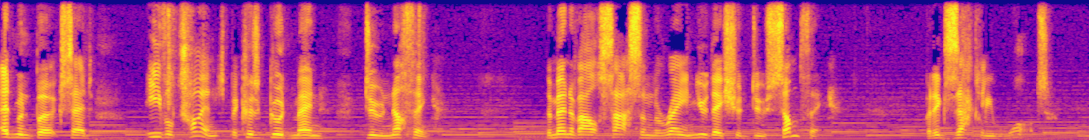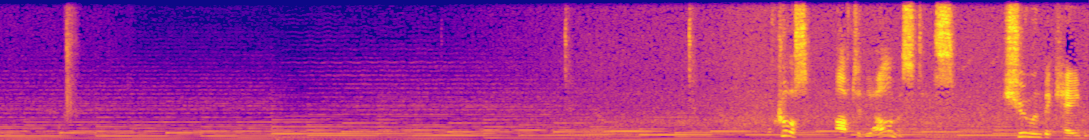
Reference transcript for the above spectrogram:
Edmund Burke said, Evil triumphs because good men do nothing. The men of Alsace and Lorraine knew they should do something, but exactly what? Of course, after the armistice, Schuman became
